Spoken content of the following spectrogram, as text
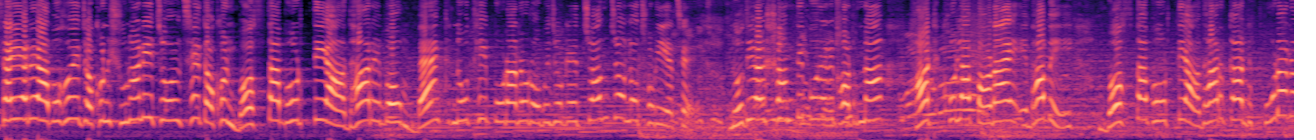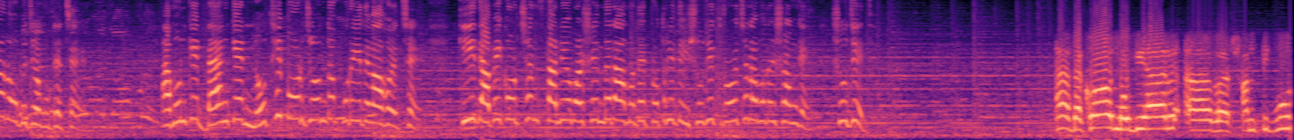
এসআইআর এর আবহে যখন শুনানি চলছে, তখন বস্তা ভর্তি, আধার এবং ব্যাংক নথি পোড়ানোর অভিযোগে চাঞ্চল্য ছড়িয়েছে। নদিয়ার শান্তিপুরের ঘটনা হাটখোলা পাড়ায় এভাবেই বস্তা ভর্তি, আধার কার্ড পোড়ানোর অভিযোগ উঠেছে। এমনকি ব্যাংকের নথি পর্যন্ত পুড়িয়ে দেওয়া হয়েছে। কি দাবি করছেন স্থানীয় বাসিন্দারা? আমাদের প্রতিনিধি সুজিত রয়েছেন আমাদের সঙ্গে। সুজিত। হ্যাঁ দেখো নদিয়ার শান্তিপুর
